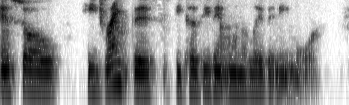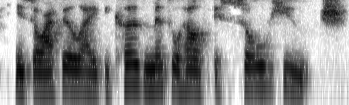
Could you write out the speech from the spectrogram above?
And so he drank this because he didn't want to live anymore. And so I feel like because mental health is so huge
